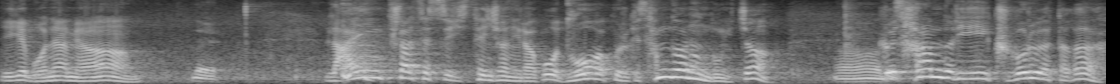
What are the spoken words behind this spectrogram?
이게 뭐냐면 네. 라인 트라세스 익스텐션이라고 누워갖고 이렇게 3도 하는 운동 있죠? 아, 그 사람들이 그거를 갖다가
